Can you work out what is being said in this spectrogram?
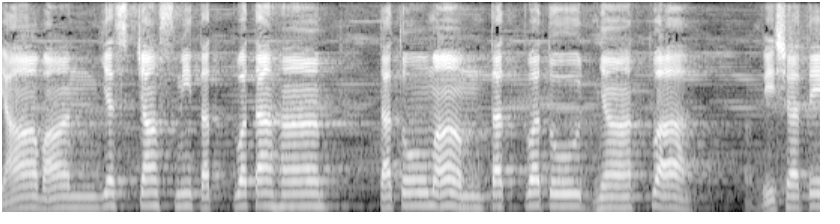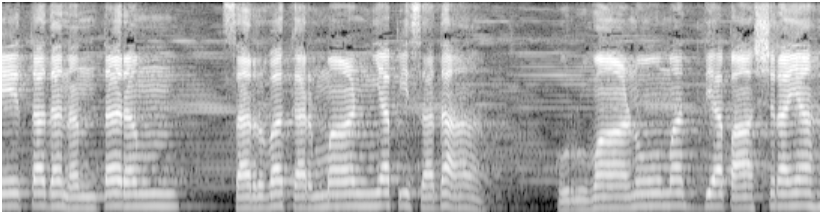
यावान् यश्चास्मि तत्त्वतः ततो मां तत्त्वतो ज्ञात्वा विशते तदनन्तरम् सर्वकर्माण्यपि सदा कुर्वाणो मद्यपाश्रयः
